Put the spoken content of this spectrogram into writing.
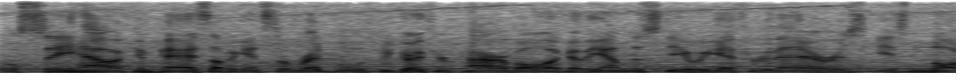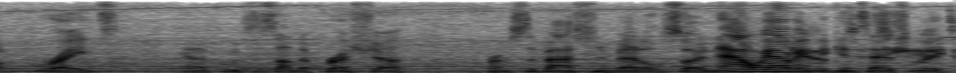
We'll see how it compares up against the Red Bull as we go through Parabolica. The understeer we get through there is, is not great, and it puts us under pressure from Sebastian Vettel. So now we're having to contest with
